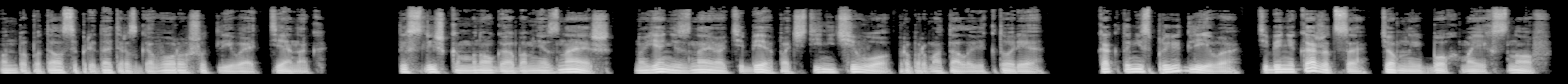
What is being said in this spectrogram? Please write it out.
Он попытался придать разговору шутливый оттенок. «Ты слишком много обо мне знаешь, «Но я не знаю о тебе почти ничего», — пробормотала Виктория. «Как-то несправедливо. Тебе не кажется, темный бог моих снов?»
